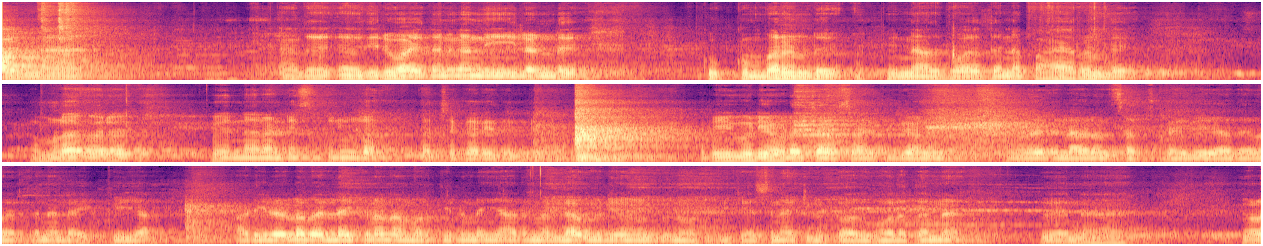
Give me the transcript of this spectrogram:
പിന്നെ അത് ഇതിൽ വഴുതനങ്ങ നീലുണ്ട് കുക്കുംബറുണ്ട് പിന്നെ അതുപോലെ തന്നെ പയറുണ്ട്. നമ്മൾ ഒരു പിന്നെ രണ്ട് ദിവസത്തിനുള്ള പച്ചക്കറി ഇതുണ്ട്. അപ്പോൾ ഈ വീഡിയോ ഇവിടെ വെച്ച് അവസാനിപ്പിക്കുകയാണ്. നിങ്ങൾ എല്ലാവരും സബ്സ്ക്രൈബ് ചെയ്യുക അതേപോലെ തന്നെ ലൈക്ക് ചെയ്യുക. അടിയിലുള്ള ബെല്ലൈക്കണം അമർത്തിയിട്ടുണ്ടെങ്കിൽ നിന്ന് എല്ലാ വീഡിയോ നിങ്ങൾക്ക് നോട്ടിഫിക്കേഷനായിട്ട് കിട്ടും. അതുപോലെ തന്നെ പിന്നെ നിങ്ങൾ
